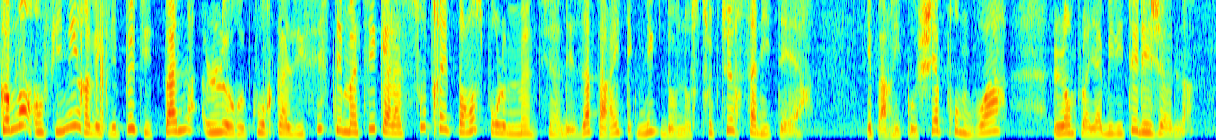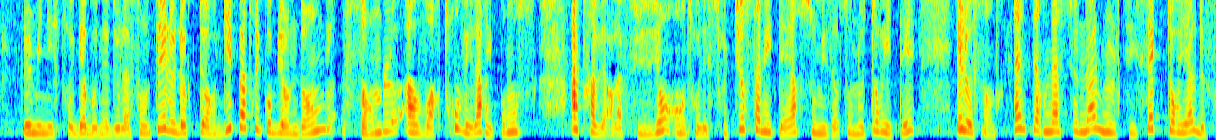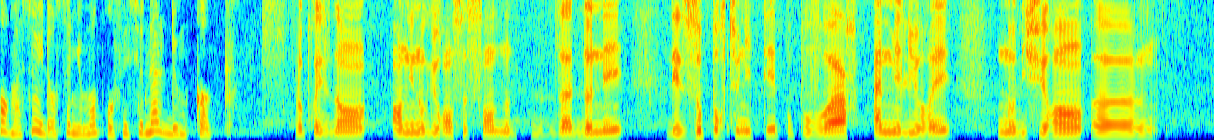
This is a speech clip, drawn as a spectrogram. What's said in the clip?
Comment en finir avec les petites pannes? Le recours quasi systématique à la sous-traitance pour le maintien des appareils techniques dans nos structures sanitaires. Et par ricochet, promouvoir l'employabilité des jeunes. Le ministre gabonais de la Santé, le docteur Guy Patrick Obiandong, semble avoir trouvé la réponse à travers la fusion entre les structures sanitaires soumises à son autorité et le Centre international multisectoriel de formation et d'enseignement professionnel d'UNCOC. Le président, en inaugurant ce centre, nous a donné des opportunités pour pouvoir améliorer nos différents euh,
